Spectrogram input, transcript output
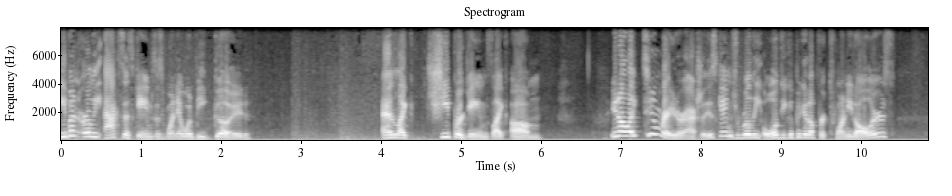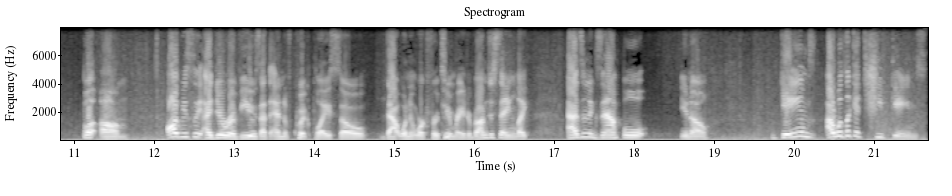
even early access games is when it would be good. And like cheaper games like um you know like Tomb Raider actually. This game's really old. You could pick it up for $20. But um obviously I do reviews at the end of Quick Play, so that wouldn't work for Tomb Raider. But I'm just saying like as an example, you know, games I would look at cheap games,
